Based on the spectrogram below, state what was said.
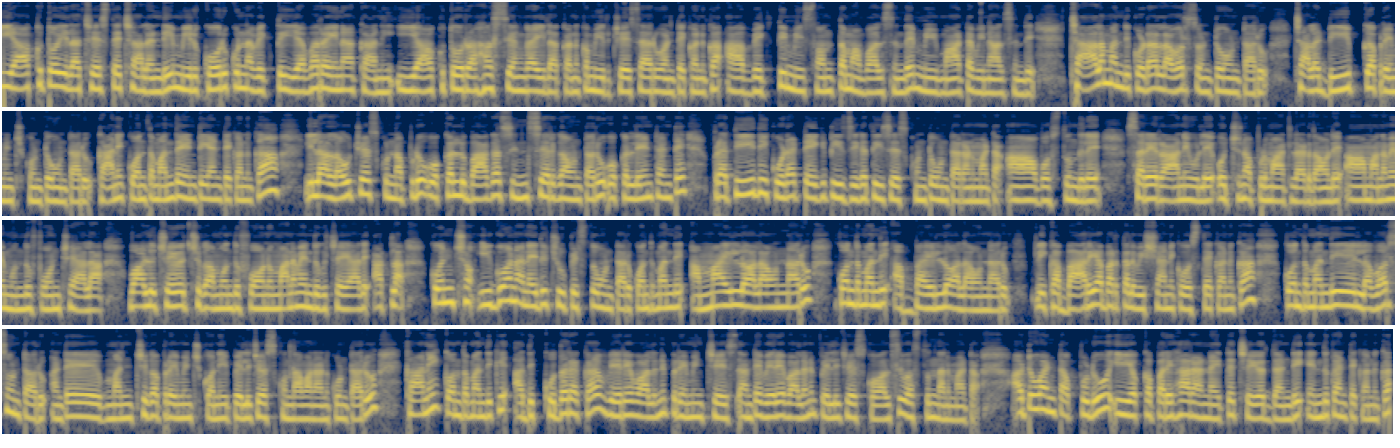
ఈ ఆకుతో ఇలా చేస్తే చాలండి. మీరు కోరుకున్న వ్యక్తి ఎవరైనా కానీ ఈ ఆకుతో రహస్యంగా ఇలా కనుక మీరు చేశారు అంటే కనుక ఆ వ్యక్తి మీ సొంతం అవ్వాల్సిందే మీ మాట వినాల్సిందే. చాలామంది కూడా లవర్స్ ఉంటూ ఉంటారు. చాలా డీప్గా ప్రేమించుకుంటూ ఉంటారు. కానీ కొంతమంది ఏంటి అంటే కనుక ఇలా లవ్ చేసుకున్నప్పుడు ఒకళ్ళు బాగా సిన్సియర్గా ఉంటారు. ఒకళ్ళు ఏంటంటే ప్రతీది కూడా టేక్ ఇట్ ఈజీగా తీసేసుకుంటూ ఉంటారనమాట ఆ వస్తుందిలే సరే రానివ్వులే వచ్చినప్పుడు మాట్లాడదాంలే ఆ మనమే ముందు ఫోన్ చేయాలా వాళ్ళు చేయొచ్చు చేయొచ్చుగా ముందు ఫోను మనం ఎందుకు చేయాలి? అట్లా కొంచెం ఇగోన్ అనేది చూపిస్తూ ఉంటారు. కొంతమంది అమ్మాయిల్లో అలా ఉన్నారు కొంతమంది అబ్బాయిల్లో అలా ఉన్నారు. ఇక భార్యాభర్తల విషయానికి వస్తే కనుక కొంతమంది లవర్స్ ఉంటారు. అంటే మంచిగా ప్రేమించుకొని పెళ్ళి చేసుకుందామని అనుకుంటారు. కానీ కొంతమందికి అది కుదరక వేరే వాళ్ళని ప్రేమించే అంటే వేరే వాళ్ళని పెళ్ళి చేసుకోవాల్సి వస్తుందన్నమాట. అటువంటప్పుడు ఈ యొక్క పరిహారాన్ని అయితే చేయొద్దండి. ఎందుకంటే కనుక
